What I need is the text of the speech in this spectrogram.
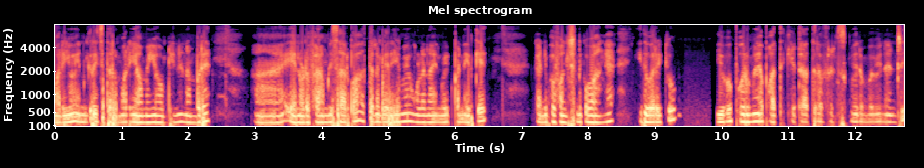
மாதிரியும் என்கரேஜ் தர மாதிரியும் அமையும் அப்படின்னு நம்புகிறேன் என்னோடய ஃபேமிலி சார்பாக அத்தனை பேரையுமே உங்களை நான் இன்வைட் பண்ணியிருக்கேன். கண்டிப்பாக ஃபங்க்ஷனுக்கு வாங்க. இது வரைக்கும் வீடியோவை பொறுமையாக பார்த்து கேட்ட அத்தனை ஃப்ரெண்ட்ஸுக்குமே ரொம்பவே நன்றி.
